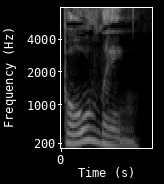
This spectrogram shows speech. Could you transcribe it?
bowling.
